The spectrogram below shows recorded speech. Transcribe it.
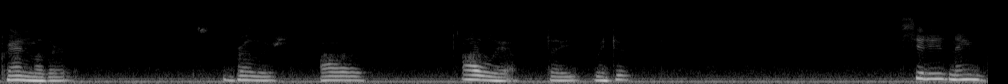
grandmother's brothers, all all left. They went to cities named.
